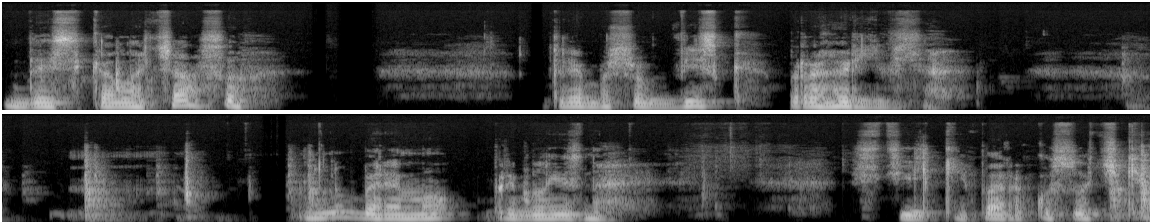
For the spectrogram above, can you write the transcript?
десь коло часу. Треба, щоб віск прогорівся. Ну, беремо приблизно стільки пара кусочків.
